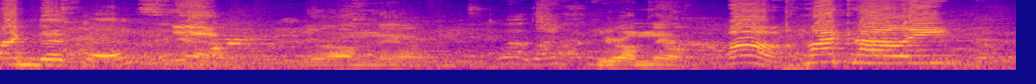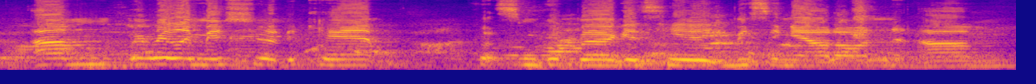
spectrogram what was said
I can go first. Yeah, you're on now. You're on now. Oh, hi Carly. Um, we really missed you at the camp. Got some good burgers here you're missing out on. Um,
